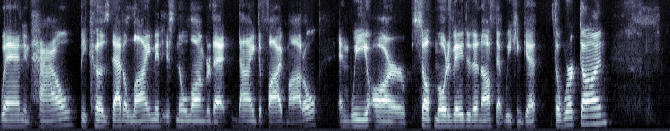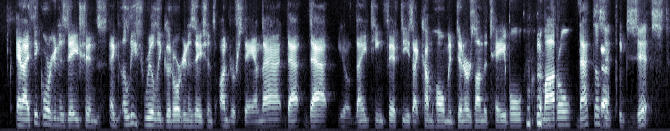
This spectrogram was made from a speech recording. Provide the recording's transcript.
when and how because that alignment is no longer that nine to five model and we are self-motivated enough that we can get the work done and i think organizations at least really good organizations understand that that that you know 1950s i come home and dinner's on the table model that doesn't yeah. exist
